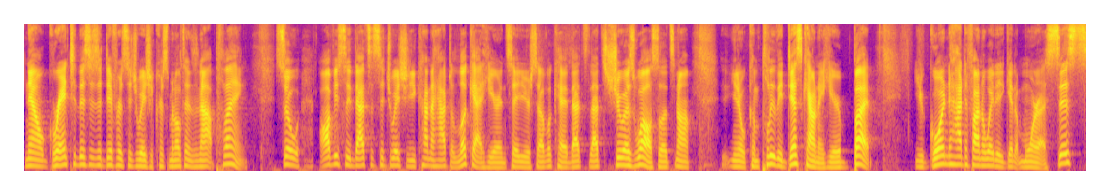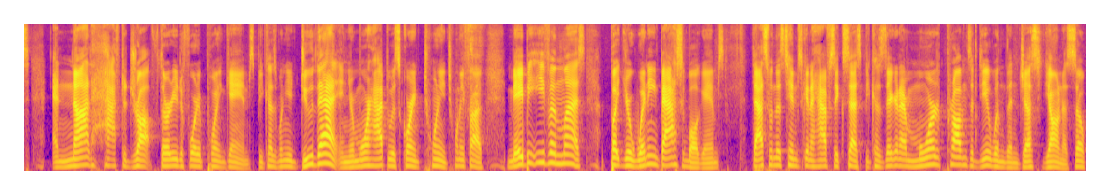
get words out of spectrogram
Now, granted, this is a different situation. Khris Middleton is not playing, so obviously that's a situation you kind of have to look at here and say to yourself, okay, that's that's true as well. So let's not, you know, completely discount it here, but you're going to have to find a way to get more assists and not have to drop 30 to 40 point games because when you do that and you're more happy with scoring 20, 25, maybe even less, but you're winning basketball games, that's when this team's going to have success because they're going to have more problems to deal with than just Giannis. So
